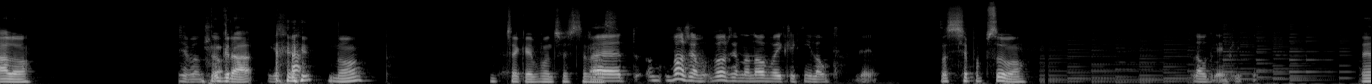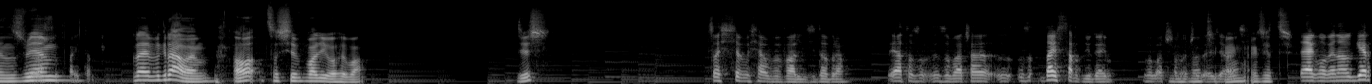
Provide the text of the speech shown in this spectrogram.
Halo, się włączyło. no gra. No. Czekaj, włączę jeszcze raz. E, t- ją- ją na nowo i kliknij load game. Coś się popsuło. Load game kliknij. Więc wiem, tam. prawie wygrałem. O, coś się wywaliło chyba. Gdzieś? Coś się musiało wywalić, dobra. Ja to z- zobaczę. Z- Daj start new game. Zobaczymy, Dobra, czy będzie czekaj. działać. A gdzie, ty- Tak jak mówię, no gier,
